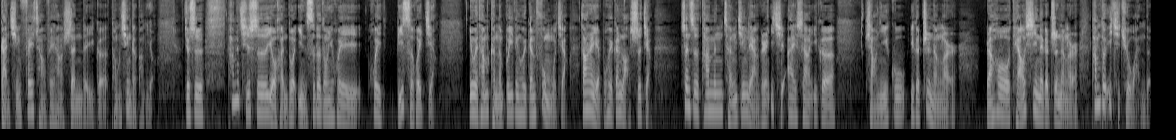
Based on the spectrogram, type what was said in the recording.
感情非常非常深的一个同性的朋友，就是他们其实有很多隐私的东西会会彼此会讲，因为他们可能不一定会跟父母讲，当然也不会跟老师讲，甚至他们曾经两个人一起爱上一个小尼姑，一个智能儿。然后调戏那个智能儿，他们都一起去玩的。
